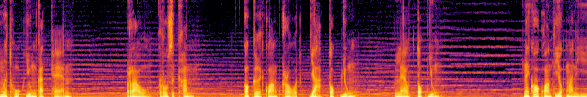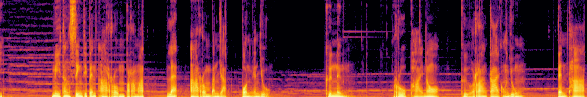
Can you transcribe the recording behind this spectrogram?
เมื่อถูกยุงกัดแขน เรารู้สึกคัน ก็เกิดความโกรธอยากตบยุง แล้วตบยุง ในข้อความที่ยกมานี้ มีทั้งสิ่งที่เป็นอารมณ์ปรมัตและอารมณ์บัญญัติปนกันอยู่ คือหนึ่งรูปภายนอกคือร่างกายของยุง เป็นธาตุ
